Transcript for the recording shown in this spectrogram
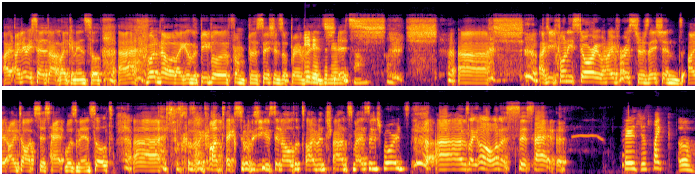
I, I nearly said that like an insult, uh, but no, like the people from positions of privilege. It is an It's shh, uh, shh. actually funny story. When I first transitioned, I, I thought cis het was an insult, uh, just because of the context it was used in all the time in trans message boards. Uh, I was like, oh, what a cis het. There's just like, ugh.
